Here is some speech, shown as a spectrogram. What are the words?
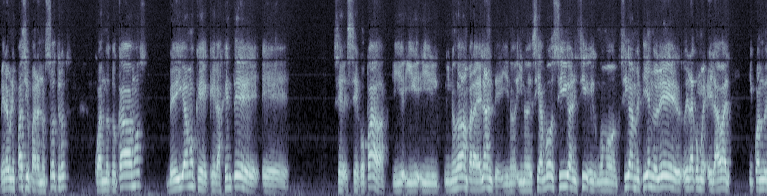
era un espacio para nosotros. Cuando tocábamos, veíamos que, que la gente eh, se, se copaba y, y- y- y nos daban para adelante y, no- y nos decían, vos sigan y sigan, como, sigan metiéndole, era como el aval. Y cuando,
